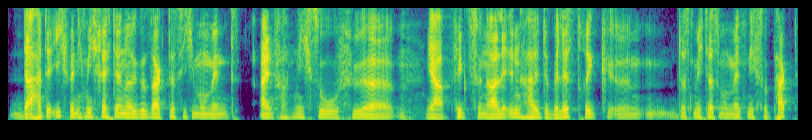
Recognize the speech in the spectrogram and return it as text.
Da hatte ich, wenn ich mich recht erinnere, gesagt, dass ich im Moment einfach nicht so für ja fiktionale Inhalte, Bellistrik, äh, dass mich das im Moment nicht so packt.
